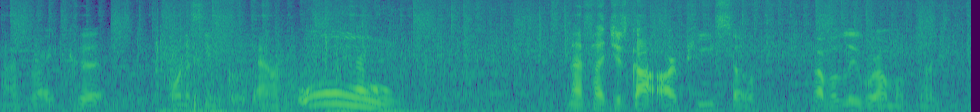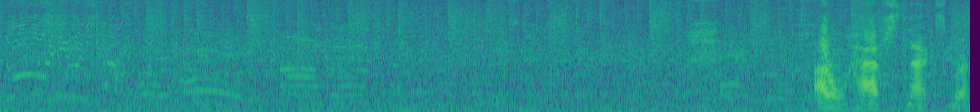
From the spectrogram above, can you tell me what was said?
That's right, cut. I want to see him go down. Ooh! That's I just got RP, so probably we're almost done. I don't have snacks, bro.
